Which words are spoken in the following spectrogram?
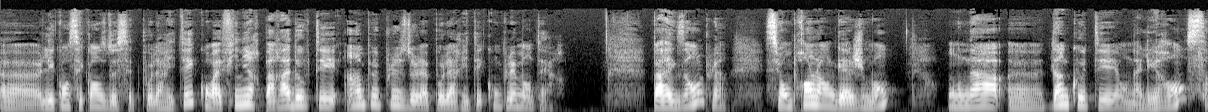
euh, les conséquences de cette polarité qu'on va finir par adopter un peu plus de la polarité complémentaire. Par exemple, si on prend l'engagement, on a euh, d'un côté on a l'errance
